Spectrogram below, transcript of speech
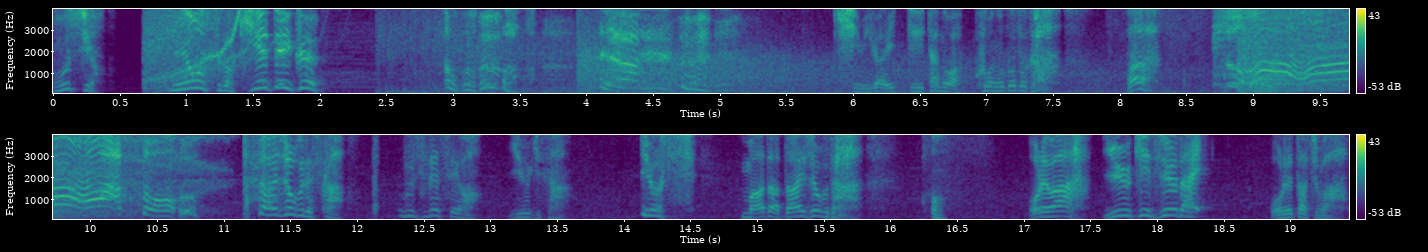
っもしやネオスが消えていく。君が言っていたのはこのことか。あっ。と大丈夫ですか？無事ですよ遊戯さん。よしまだ大丈夫だ。俺は結城10代俺たちは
